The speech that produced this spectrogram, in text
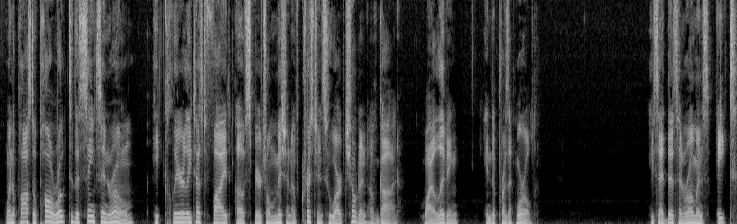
When Apostle Paul wrote to the saints in Rome, he clearly testified of spiritual mission of Christians who are children of God while living in the present world. He said this in Romans 8,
